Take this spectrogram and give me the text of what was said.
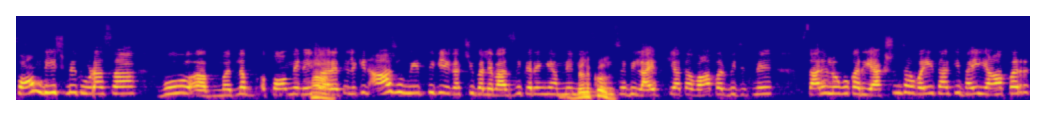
फॉर्म बीच में थोड़ा सा वो मतलब फॉर्म में नहीं जा हाँ। रहे थे लेकिन आज उम्मीद थी कि एक अच्छी बल्लेबाजी करेंगे। हमने न्यूज़ से भी लाइव किया था। वहाँ पर भी जितने सारे लोगों का रिएक्शन था वही था कि भाई यहाँ पर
